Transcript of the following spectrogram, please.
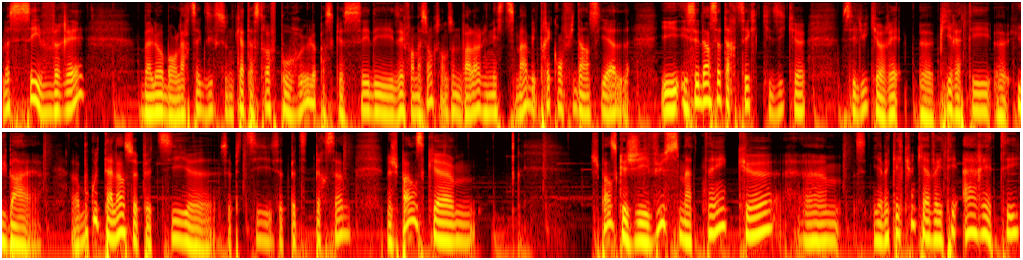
là, si c'est vrai, ben là, bon, l'article dit que c'est une catastrophe pour eux, parce que c'est des, informations qui sont d'une valeur inestimable et très confidentielle. Et, c'est dans cet article qui dit que c'est lui qui aurait euh, piraté euh, Uber. Alors, beaucoup de talent, ce petit, euh, ce petit, cette petite personne. Mais je pense que. Je pense que j'ai vu ce matin que il y avait quelqu'un qui avait été arrêté.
